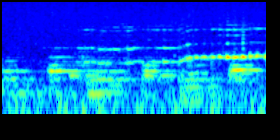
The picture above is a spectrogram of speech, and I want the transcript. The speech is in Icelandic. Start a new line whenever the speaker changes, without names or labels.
Thank you.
